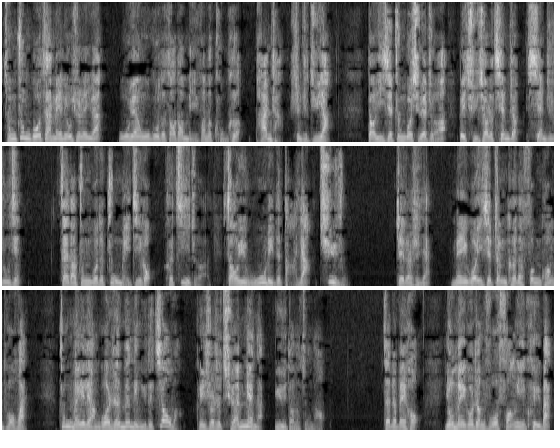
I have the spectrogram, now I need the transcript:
从中国在美留学人员。无缘无故的遭到美方的恐吓、盘查，甚至拘押；到一些中国学者被取消了签证、限制入境；再到中国的驻美机构和记者遭遇无理的打压、驱逐。这段时间，美国一些政客的疯狂破坏，中美两国人文领域的交往可以说是全面的遇到了阻挠。在这背后，有美国政府防疫溃败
